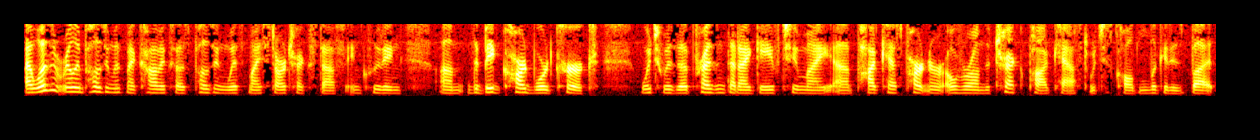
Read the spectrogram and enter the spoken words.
I wasn't really posing with my comics, I was posing with my Star Trek stuff, including um, the big cardboard Kirk, which was a present that I gave to my uh, podcast partner over on the Trek podcast, which is called Look at His Butt.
